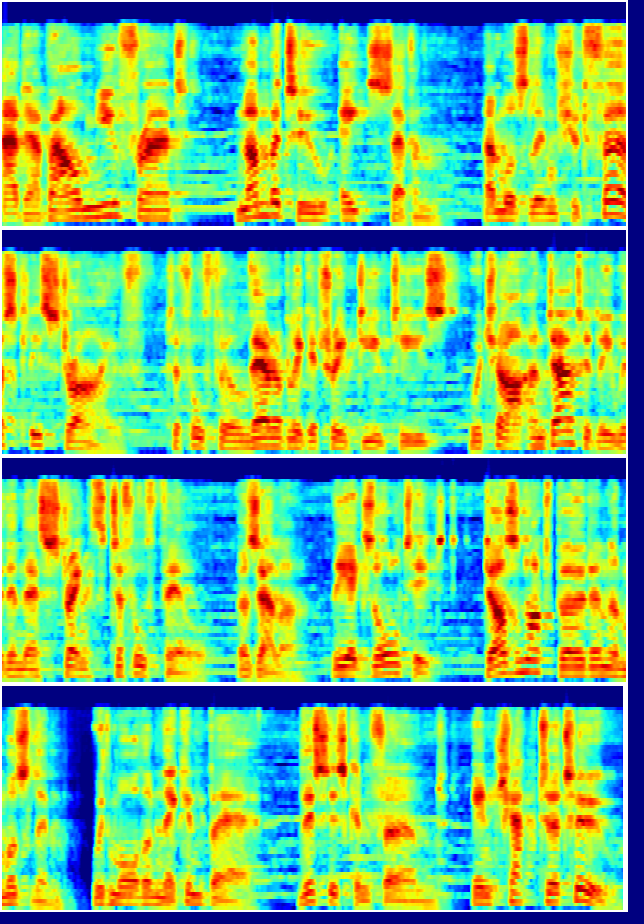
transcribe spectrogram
Adab al Mufrad, number 287, a Muslim should firstly strive to fulfill their obligatory duties, which are undoubtedly within their strength to fulfill, as Allah, the Exalted, does not burden a Muslim with more than they can bear. This is confirmed in chapter 2,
